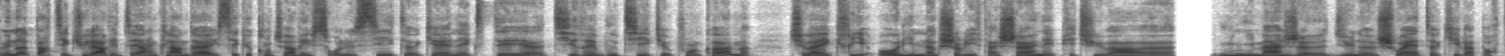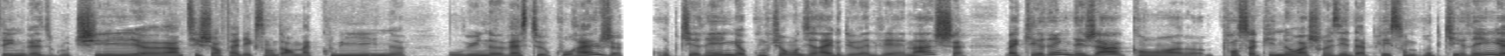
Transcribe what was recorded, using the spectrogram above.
Une autre particularité, un clin d'œil, c'est que quand tu arrives sur le site knxt-boutique.com, tu as écrit All in Luxury Fashion et puis tu as euh, une image d'une chouette qui va porter une veste Gucci, euh, un t-shirt Alexander McQueen ou une veste Courrèges. Groupe Kering, concurrent direct du LVMH. Bah, Kering, déjà, quand euh, François Pinault a choisi d'appeler son groupe Kering,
